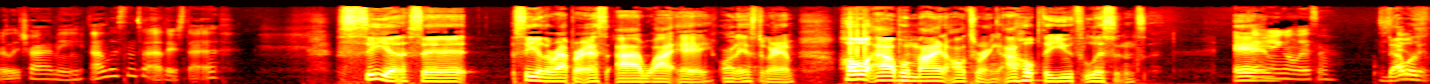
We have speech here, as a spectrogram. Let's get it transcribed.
Really try me. I listen to other stuff. Siya said, Siya the rapper S I Y A on Instagram, whole album mind altering. I hope the youth listens. They And ain't gonna listen. that was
